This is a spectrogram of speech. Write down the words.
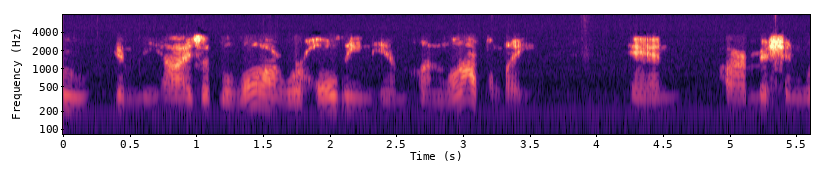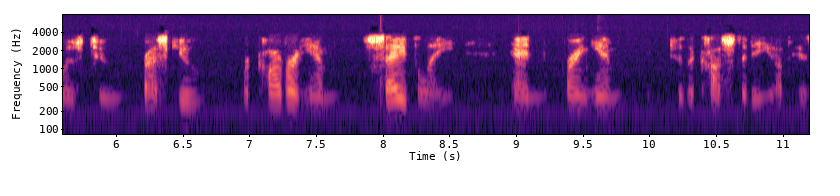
who, in the eyes of the law, were holding him unlawfully. And our mission was to rescue, recover him safely, and bring him to the custody of his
